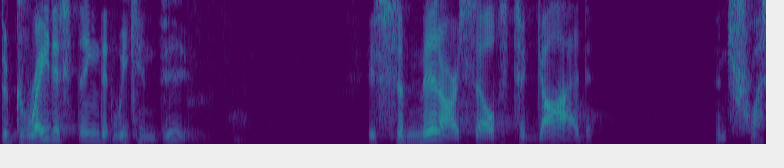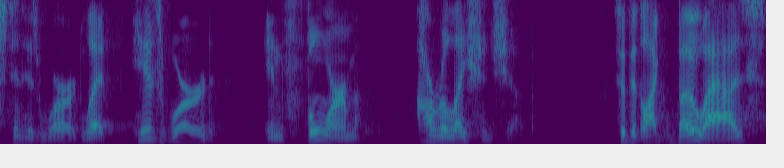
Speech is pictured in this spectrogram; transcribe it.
the greatest thing that we can do is submit ourselves to God and trust in His Word. Let His Word inform our relationship. So that, like Boaz,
